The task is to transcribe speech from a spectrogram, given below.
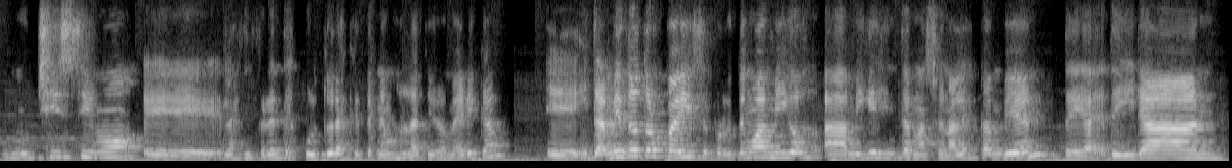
muchísimo eh, las diferentes culturas que tenemos en Latinoamérica eh, y también de otros países, porque tengo amigos, amigues internacionales también, de, de Irán,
